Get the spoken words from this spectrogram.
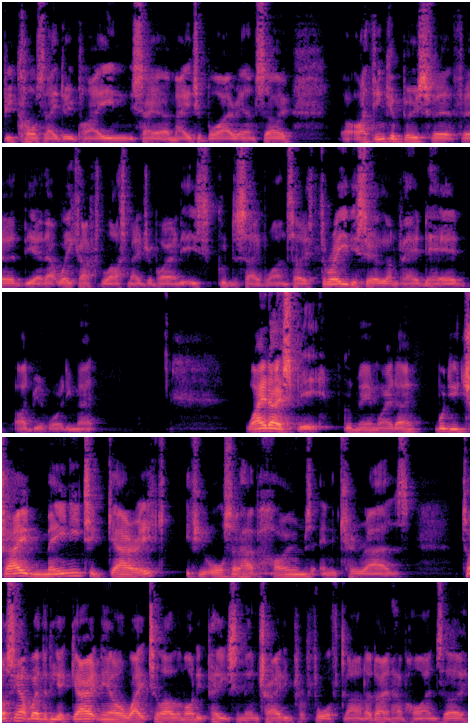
because they do play in, say, a major bye around. So I think a boost for, for yeah that week after the last major opponent is good to save one. So three this early on for head to head, I'd be avoiding mate. Wado Spear, good man Wado. Would you trade Meaney to Garrick if you also have Holmes and Kiraz? Tossing up whether to get Garrick now or wait till Alamoti peaks and then trade him for a fourth gun. I don't have Hynes though.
